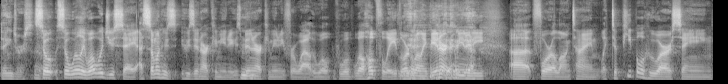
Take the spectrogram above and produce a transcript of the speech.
Dangerous. So, so Willie, what would you say as someone who's who's in our community, who's been Mm-hmm. in our community for a while, who will who will, will hopefully, Lord willing, be in our community uh, for a long time, like to people who are saying,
